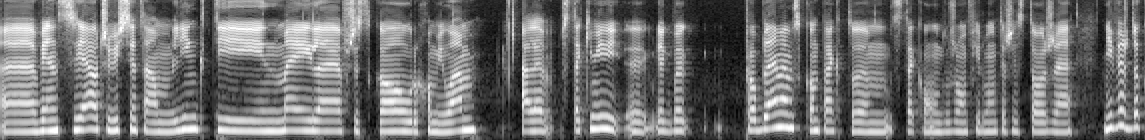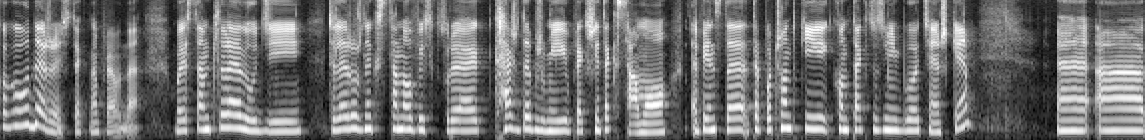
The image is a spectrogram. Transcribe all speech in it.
E, więc ja oczywiście tam LinkedIn, maile, wszystko uruchomiłam, ale z takimi y, jakby problemem z kontaktem z taką dużą firmą też jest to, że nie wiesz do kogo uderzyć tak naprawdę, bo jest tam tyle ludzi, tyle różnych stanowisk, które każde brzmi praktycznie tak samo, więc te, te początki kontaktu z nimi były ciężkie. E, a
